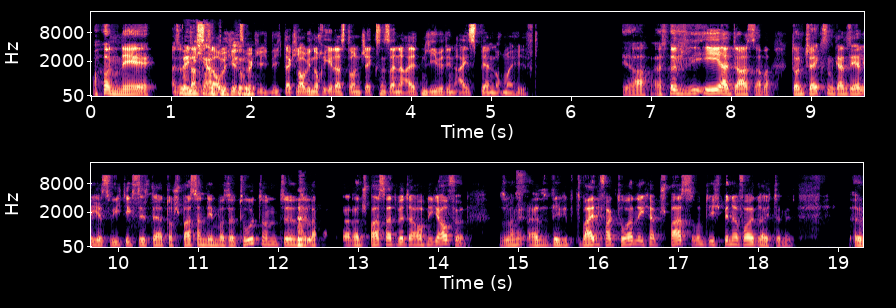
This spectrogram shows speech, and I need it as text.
Oh nee. Also Wenn das glaube ich jetzt wirklich nicht. Da glaube ich noch eher, dass Don Jackson seiner alten Liebe, den Eisbären, nochmal hilft. Ja, also eher das, aber Don Jackson, ganz ehrlich, das Wichtigste ist, der hat doch Spaß an dem, was er tut und äh, solange er daran Spaß hat, wird er auch nicht aufhören. Solange, also die beiden Faktoren, ich habe Spaß und ich bin erfolgreich damit. Äh,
